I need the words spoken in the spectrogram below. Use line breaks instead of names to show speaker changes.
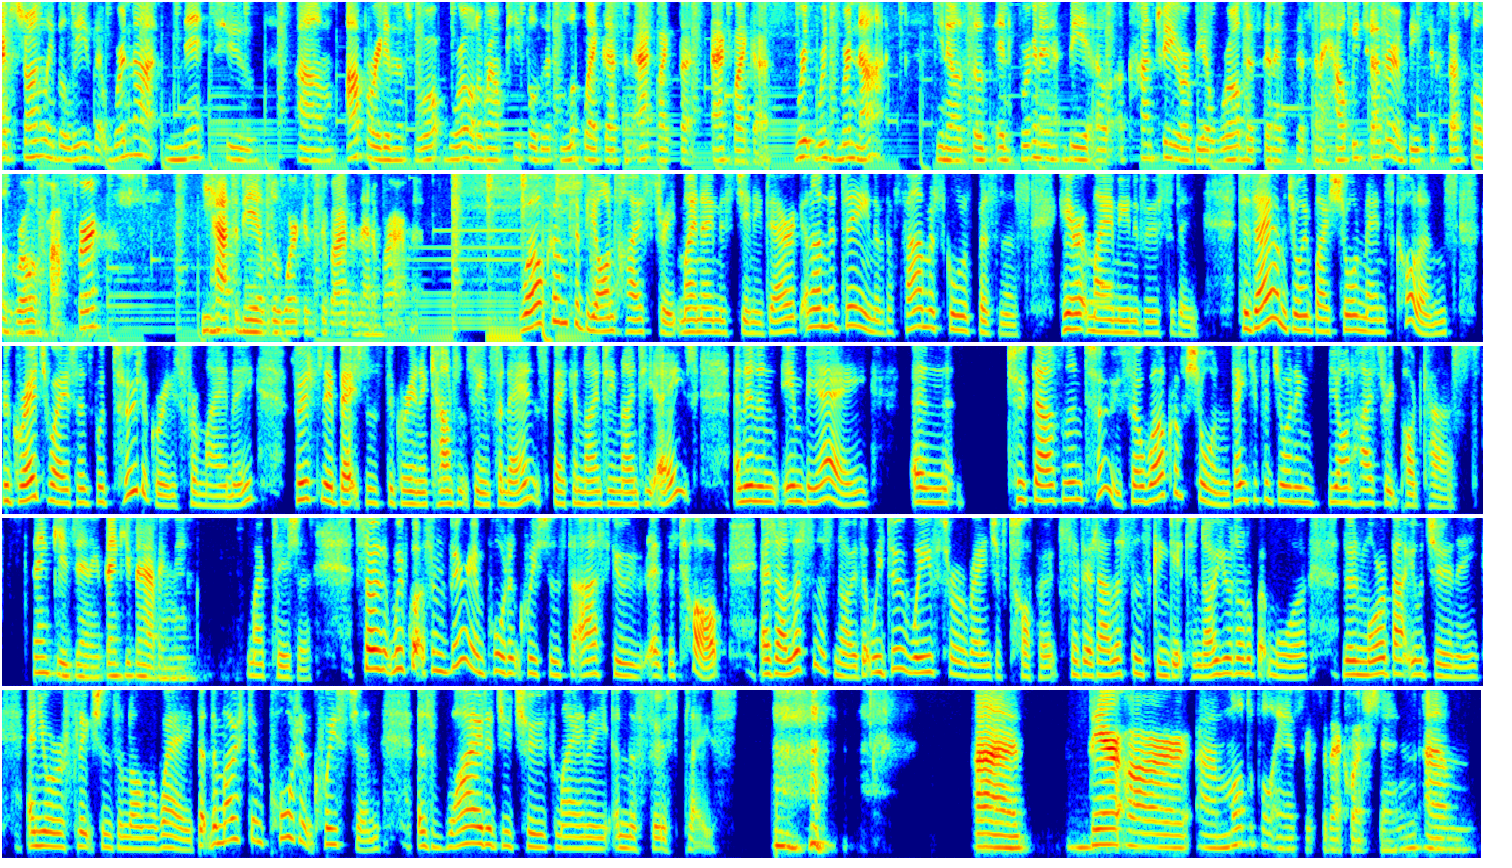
I strongly believe that we're not meant to um, operate in this world around people that look like us and act like that, act like us. We're, we're, we're not you know so if we're going to be a, a, country or be a world that's going to that's going to help each other and be successful and grow and prosper you have to be able to work and survive in that environment
Welcome to Beyond High Street. My name is Jenny Darroch, and I'm the Dean of the Farmer School of Business here at Miami University. Today, I'm joined by Sean Mans Collins, who graduated with two degrees from Miami firstly, a bachelor's degree in accountancy and finance back in 1998, and then an MBA in 2002. So, welcome, Sean, thank you for joining Beyond High Street podcast.
Thank you, Jenny. Thank you for having me.
My pleasure. So, we've got some very important questions to ask you at the top, as our listeners know that we do weave through a range of topics so that our listeners can get to know you a little bit more, learn more about your journey and your reflections along the way. But the most important question is why did you choose Miami in the first place?
uh, there are um, multiple answers to that question. Um,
